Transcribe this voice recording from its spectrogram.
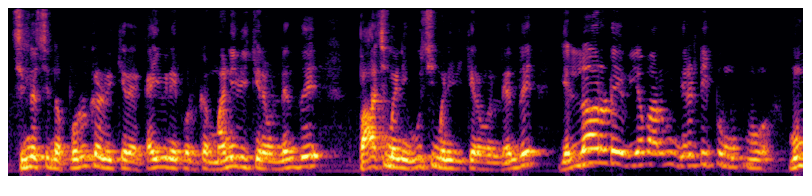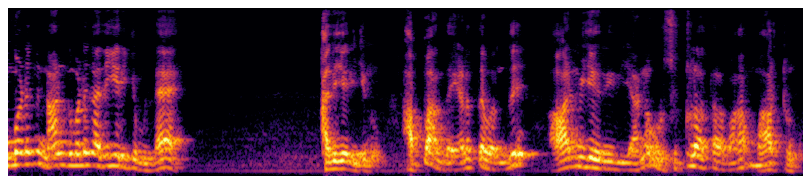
சின்ன சின்ன பொருட்கள் விற்கிற கைவினை பொருட்கள் மணி விற்கிறவன்லேருந்து பாசிமணி ஊசி மணி விற்கிறவன்லேருந்து எல்லாருடைய வியாபாரமும் இரட்டிப்பு மு- மும்மடங்கு நான்கு மடங்கு அதிகரிக்கும்ல? அதிகரிக்கணும். அப்போ அந்த இடத்த வந்து ஆன்மீக ரீதியான ஒரு சுற்றுலாத்தலமாக மாற்றணும்.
